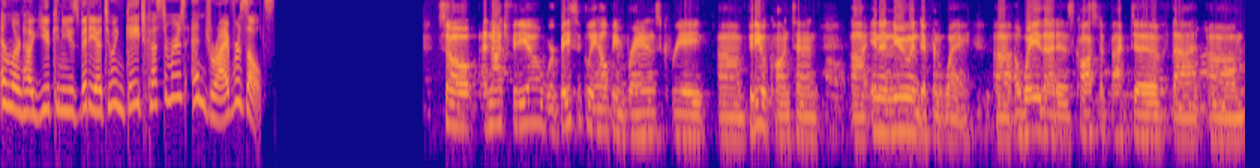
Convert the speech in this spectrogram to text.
and learn how you can use video to engage customers and drive results. So at Notch Video, we're basically helping brands create um, video content uh, in a new and different way, uh, a way that is cost effective, that um,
